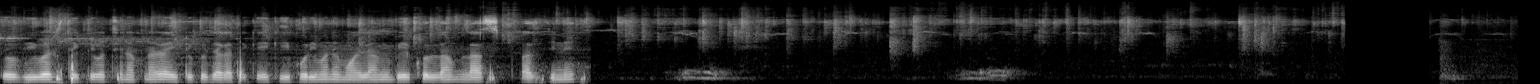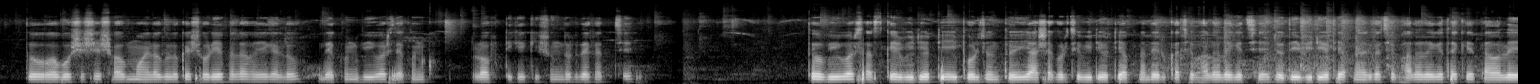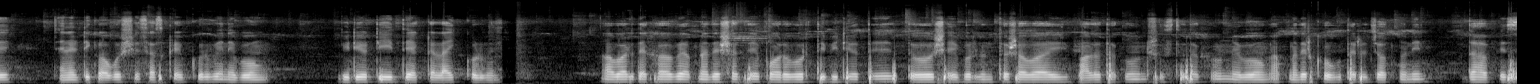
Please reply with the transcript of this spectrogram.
তো ভিউয়ার্স দেখতে পাচ্ছেন আপনারা, এইটুকু জায়গা থেকে কি পরিমাণে ময়লা আমি বের করলাম লাস্ট পাঁচ দিনে? তো অবশেষে সব ময়লাগুলোকে সরিয়ে ফেলা হয়ে গেল। দেখুন ভিউয়ার্স এখন লফটিকে কি সুন্দর দেখাচ্ছে। তো ভিউয়ার্স আজকের ভিডিওটি এই পর্যন্তই। আশা করছি ভিডিওটি আপনাদের কাছে ভালো লেগেছে। যদি ভিডিওটি আপনাদের কাছে ভালো লেগে থাকে, তাহলে চ্যানেলটিকে অবশ্যই সাবস্ক্রাইব করবেন এবং ভিডিওটিতে একটা লাইক করবেন। আবার দেখা হবে আপনাদের সাথে পরবর্তী ভিডিওতে। তো সেই পর্যন্ত সবাই ভালো থাকুন, সুস্থ থাকুন এবং আপনাদের কবুতরের যত্ন নিন। খুদা হাফিজ।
